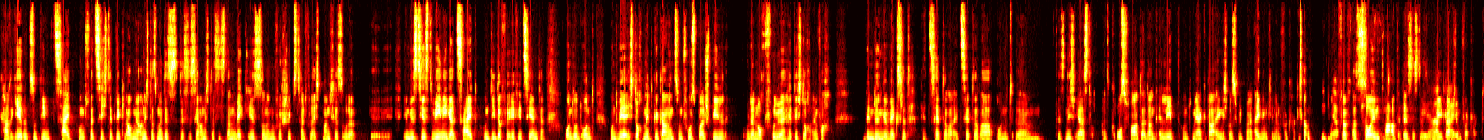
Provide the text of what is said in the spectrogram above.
Karriere zu dem Zeitpunkt verzichtet. Wir glauben ja auch nicht, dass man das, das ist ja auch nicht, dass es dann weg ist, sondern du verschiebst halt vielleicht manches oder investierst weniger Zeit und die dafür effizienter und, und, und. Und wäre ich doch mitgegangen zum Fußballspiel oder noch früher, hätte ich doch einfach Windeln gewechselt, etc., etc. Und ähm, das nicht erst als Großvater dann erlebt und merke da eigentlich, was ich mit meinen eigenen Kindern verkackt habe, ja, versäumt habe. Das ist das ja, geht gar nicht um verkackt.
